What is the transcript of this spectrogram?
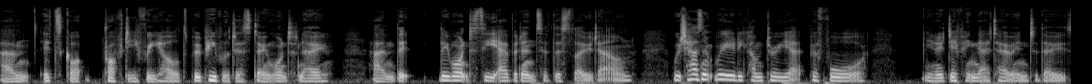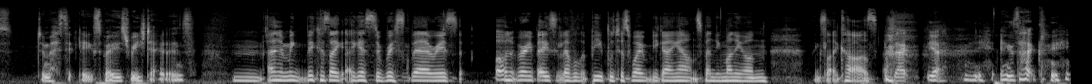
Um, it's got property freeholds, but people just don't want to know. Um, they, they want to see evidence of the slowdown, which hasn't really come through yet before, you know, dipping their toe into those domestically exposed retailers. Mm, and I mean, because I, I guess the risk there is on a very basic level that people just won't be going out and spending money on things like cars. Exactly. Yeah, exactly.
